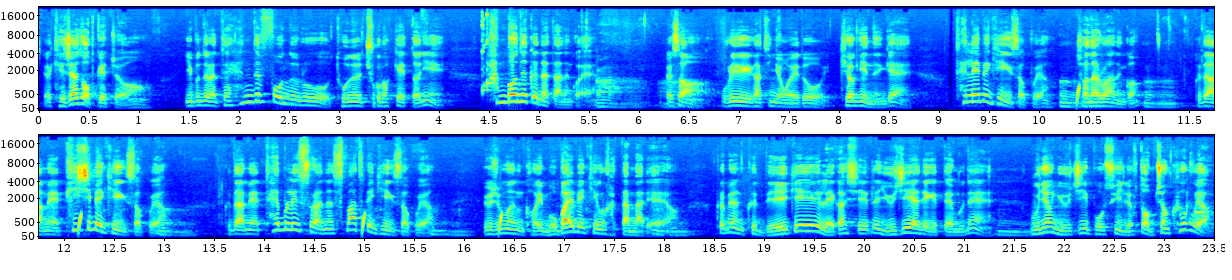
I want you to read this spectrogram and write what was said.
그러니까 계좌도 없겠죠. 이분들한테 핸드폰으로 돈을 주고받게 했더니 한 번에 끝났다는 거예요. 아, 그래서 우리 같은 경우에도 기억이 있는 게 텔레뱅킹 있었고요. 전화로 하는 거. 그 다음에 PC뱅킹 있었고요. 그 다음에 태블릿으로 하는 스마트뱅킹 있었고요. 요즘은 거의 모바일 뱅킹으로 갔단 말이에요. 그러면 그 네 개의 레가시를 유지해야 되기 때문에 운영 유지 보수 인력도 엄청 크고요.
